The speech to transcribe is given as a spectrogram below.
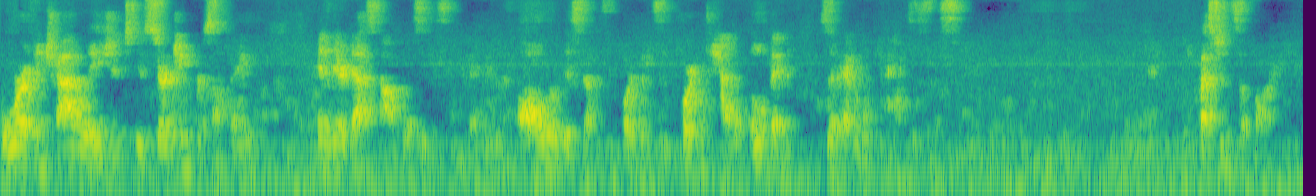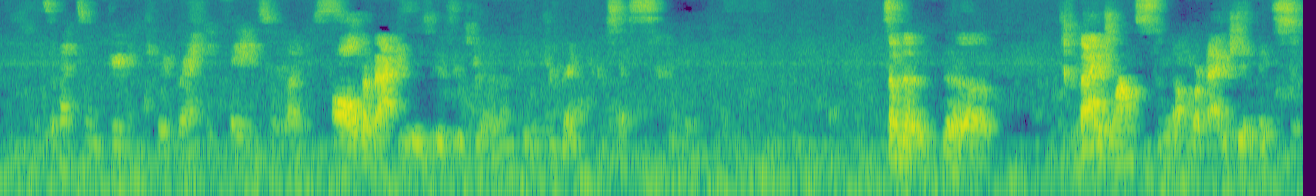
Or if a travel agent is searching for something in their desktop, will see the same thing. All of this stuff is important. It's important to have it open so that everyone can access this. Okay. Questions so far? So that's all driven through branded fares or those? All the backend is, is, is driven through branded fares, yes some of the, the baggage allowances coming off of our baggage database,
